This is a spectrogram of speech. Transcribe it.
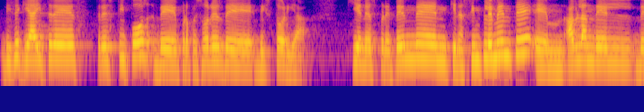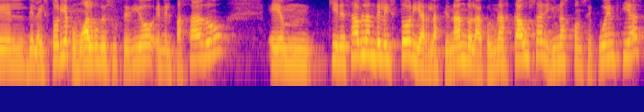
dice que hay tres, tipos de profesores de, historia. Quienes pretenden, quienes simplemente em, hablan de la historia como algo que sucedió en el pasado, Em, quienes hablan de la historia relacionándola con unas causas y unas consecuencias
